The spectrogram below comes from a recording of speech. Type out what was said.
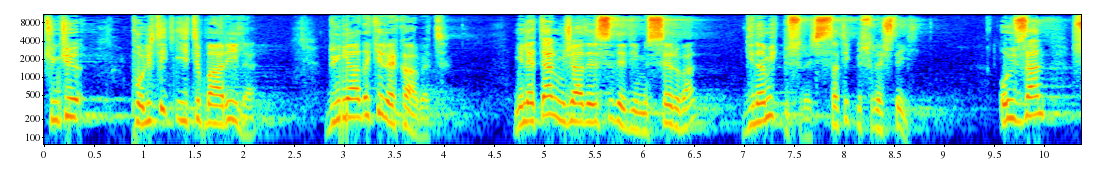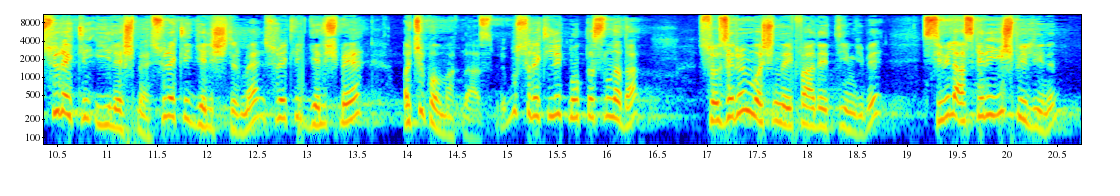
Çünkü politik itibariyle dünyadaki rekabet, Milletler mücadelesi dediğimiz serüven dinamik bir süreç, statik bir süreç değil. O yüzden sürekli iyileşme, sürekli geliştirme, sürekli gelişmeye açık olmak lazım. Bu süreklilik noktasında da sözlerimin başında ifade ettiğim gibi sivil askeri işbirliğinin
